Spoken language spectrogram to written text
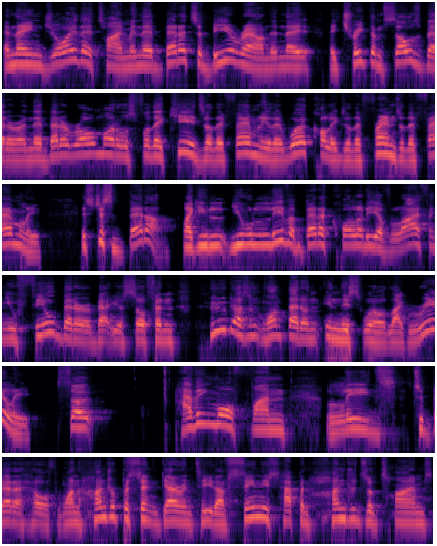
and they enjoy their time and they're better to be around and they they treat themselves better and they're better role models for their kids or their family or their work colleagues or their friends or their family. It's just better. Like you you will live a better quality of life and you feel better about yourself. And who doesn't want that on, in this world? Like really? So having more fun leads to better health. 100% guaranteed. I've seen this happen hundreds of times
